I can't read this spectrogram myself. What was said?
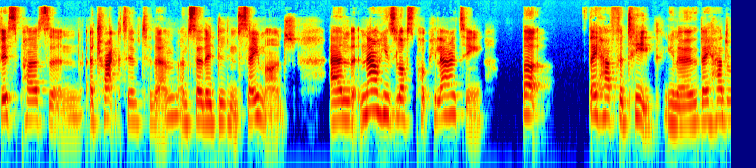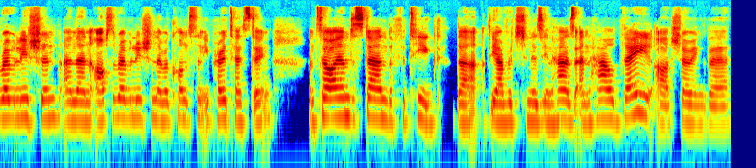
this person attractive to them and so they didn't say much. And now he's lost popularity but they have fatigue you know they had a revolution and then after the revolution they were constantly protesting and so I understand the fatigue that the average Tunisian has and how they are showing their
